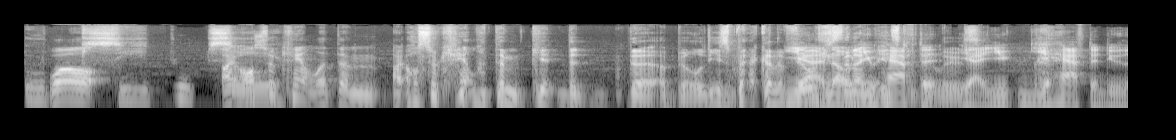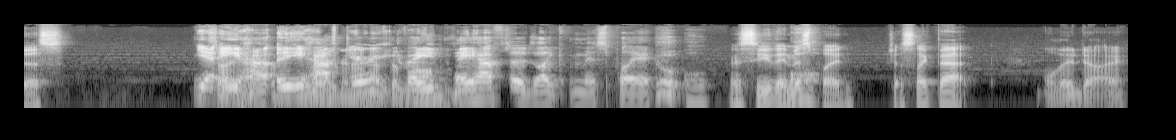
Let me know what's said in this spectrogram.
Well, Oopsie, I also can't let them. I also can't let them get the the abilities back on the field. Yeah, 'cause no, then I you have to. Lose. Yeah, you you have to do this. Yeah, So you, have ha- to you have to. Have to they bomb. they have to like misplay. Oh, see, they misplayed just like that. Well, they die.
